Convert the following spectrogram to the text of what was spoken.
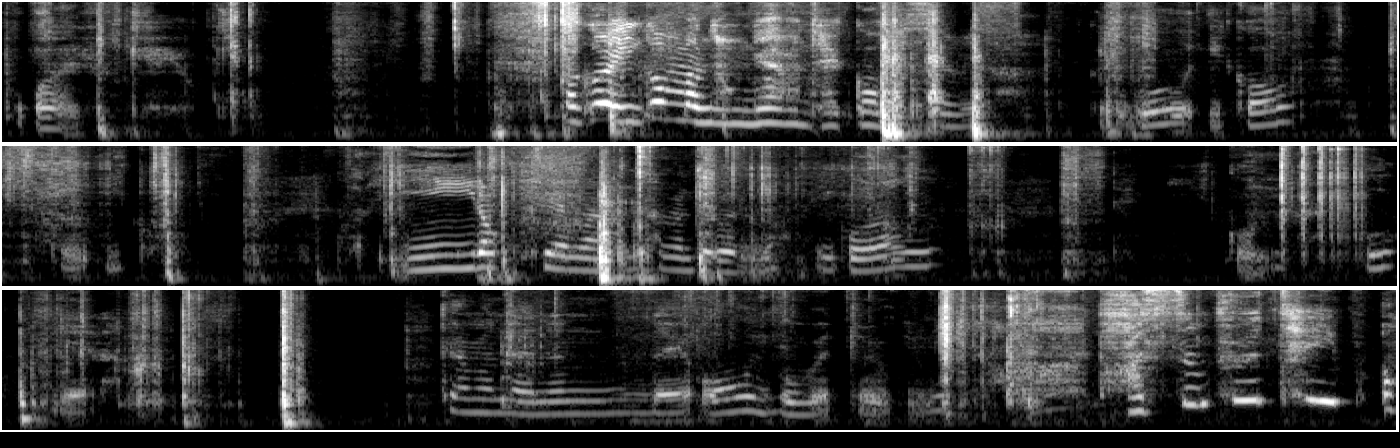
보관해줄게요, 여기. 아, 그럼 이것만 정리하면 될 것 같습니다. 그리고 이거, 또 이거. 자, 이렇게만 하면 되거든요. 이거랑 이건 그리고 얘랑 하면 되는데, 어 이거 왜 또 여기 있니? 다 쓴 풀테이프. 어.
